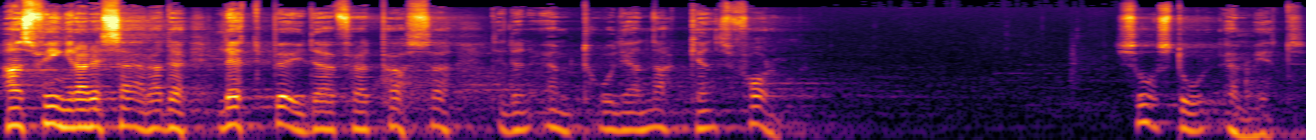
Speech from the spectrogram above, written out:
Hans fingrar är särade, lätt böjda för att passa till den ömtåliga nackens form. Så stor ömhet,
